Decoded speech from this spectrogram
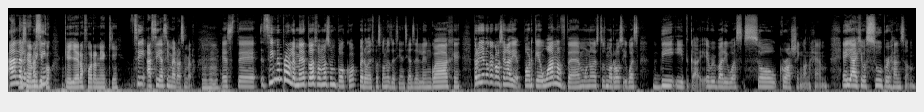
Ándale, de Ciudad de así. México. Que ella era foránea aquí. Sí, así, así mero, así mero. Ujú. Este, sí me problemé de todas formas un poco, pero después con los de ciencias del lenguaje. Pero yo nunca conocí a nadie, porque one of them, uno de estos morros, he was the it guy. Everybody was so crushing on him. And yeah, he was super handsome.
